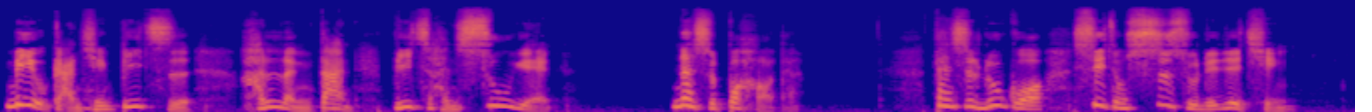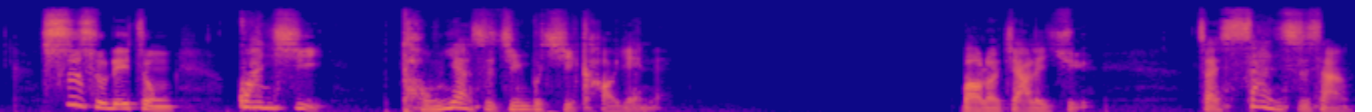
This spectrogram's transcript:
没有感情，彼此很冷淡，彼此很疏远，那是不好的。但是如果是一种世俗的热情，世俗的一种关系，同样是经不起考验的。保罗加了一句。在善事上，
